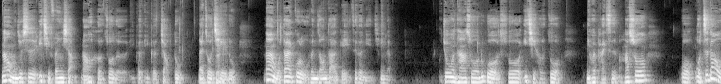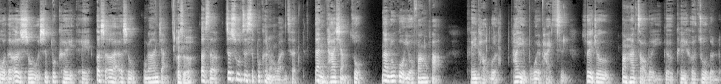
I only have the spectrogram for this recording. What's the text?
然后我们就是一起分享，然后合作的一个一个角度来做切入。那我大概过了五分钟，打给这个年轻人，我就问他说：“如果说一起合作，你会排斥吗？”他说：“我我知道我的二十五是不可以，诶，二十二还二十五？我刚刚讲二十二，二十二，这数字是不可能完成，但他想做，那如果有方法可以讨论，他也不会排斥，所以就帮他找了一个可以合作的人，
